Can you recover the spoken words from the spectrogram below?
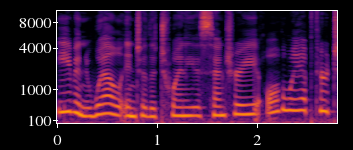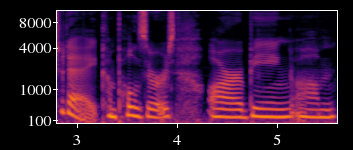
even well into the 20th century, all the way up through today, composers are being. Um,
